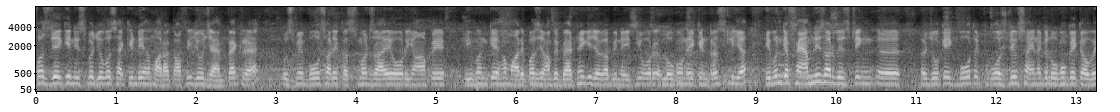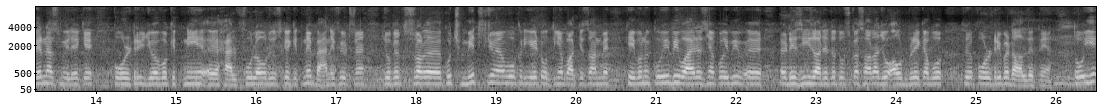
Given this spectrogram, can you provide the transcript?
फ़र्स्ट डे की नस्बत जो वो सेकेंड डे हमारा काफ़ी जो जैम पैक रहा है उसमें बहुत सारे कस्टमर्स आए और यहाँ पे इवन के हमारे पास यहाँ पे बैठने की जगह भी नहीं थी और लोगों ने एक इंटरेस्ट लिया इवन के फैमिलीज़ आर विजिटिंग जो कि एक बहुत एक पॉजिटिव साइन है कि लोगों को एक अवेयरनेस मिले कि पोल्ट्री जो है वो कितनी हेल्पफुल है और उसके कितने बेनिफिट्स हैं जो कि कुछ मिथ्स जो हैं वो क्रिएट होती हैं पाकिस्तान में कि इवन कोई भी वायरस या कोई भी डिज़ीज़ आ जाता है तो उसका सारा जो आउटब्रेक है वो पोल्ट्री पर डाल देते हैं हम्म। तो ये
